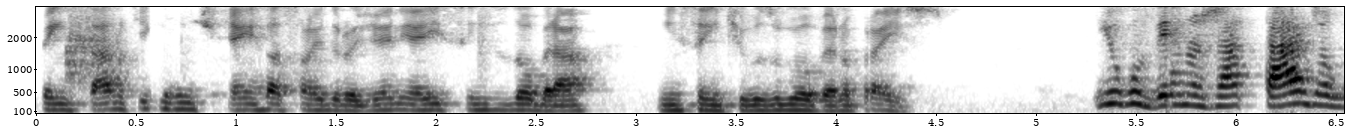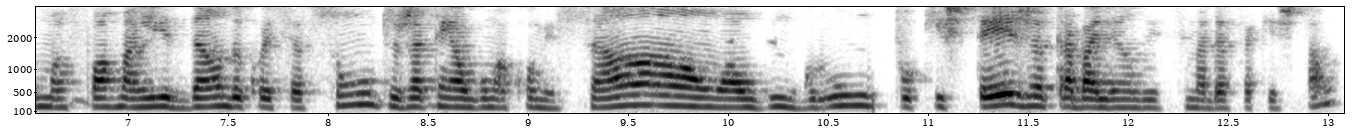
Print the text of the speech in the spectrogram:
pensar no que, que a gente quer em relação ao hidrogênio e aí sim desdobrar incentivos do governo para isso. E o governo já está, de alguma forma, lidando com esse assunto? Já tem alguma comissão, algum grupo que esteja trabalhando em cima dessa questão?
